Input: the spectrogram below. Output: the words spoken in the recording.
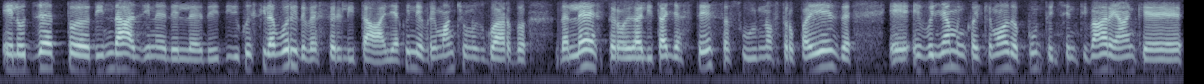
e l'oggetto di indagine di questi lavori deve essere l'Italia, quindi avremo anche uno sguardo dall'estero e dall'Italia stessa sul nostro paese e, e vogliamo in qualche modo appunto incentivare anche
